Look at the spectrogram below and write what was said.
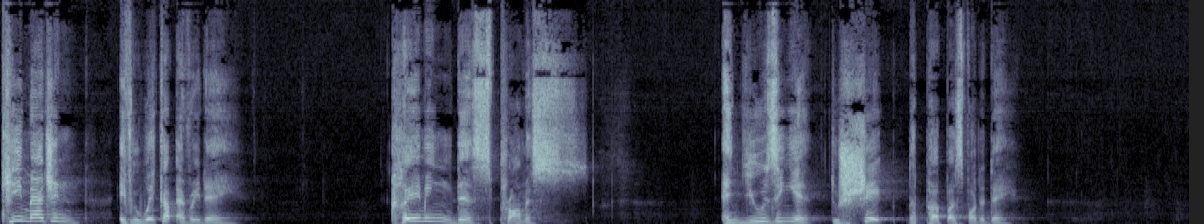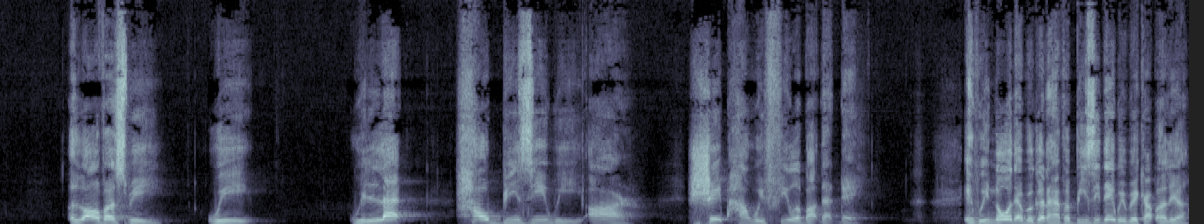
Can you imagine if we wake up every day claiming this promise and using it to shape the purpose for the day? A lot of us, we, we we let how busy we are shape how we feel about that day. If we know that we're going to have a busy day, we wake up earlier.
